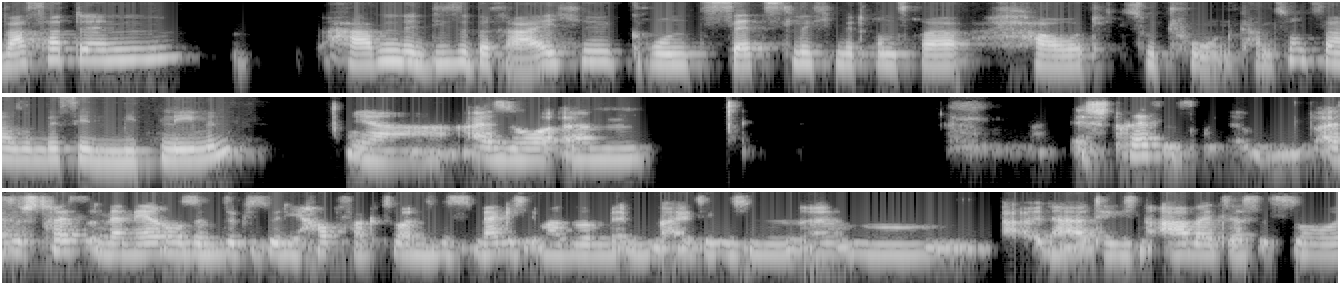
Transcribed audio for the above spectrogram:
Was hat denn haben denn diese Bereiche grundsätzlich mit unserer Haut zu tun? Kannst du uns da so ein bisschen mitnehmen? Ja, also ähm, Stress ist, also Stress und Ernährung sind wirklich so die Hauptfaktoren. Das merke ich immer so im alltäglichen, ähm, in der alltäglichen Arbeit. Das ist so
